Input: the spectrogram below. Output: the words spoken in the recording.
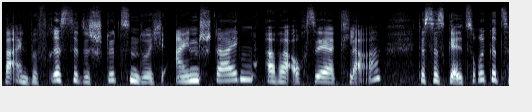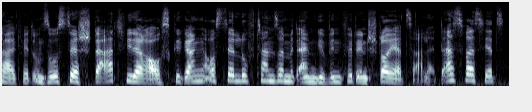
war ein befristetes Stützen durch Einsteigen, aber auch sehr klar, dass das Geld zurückgezahlt wird. Und so ist der Staat wieder rausgegangen aus der Lufthansa mit einem Gewinn für den Steuerzahler. Das, was jetzt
